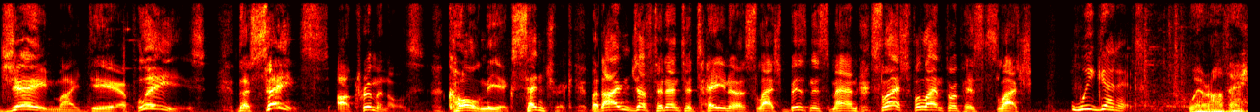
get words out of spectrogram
Jane, my dear, please. The Saints are criminals. Call me eccentric, but I'm just an entertainer slash businessman slash philanthropist slash... We get it. Where are they?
